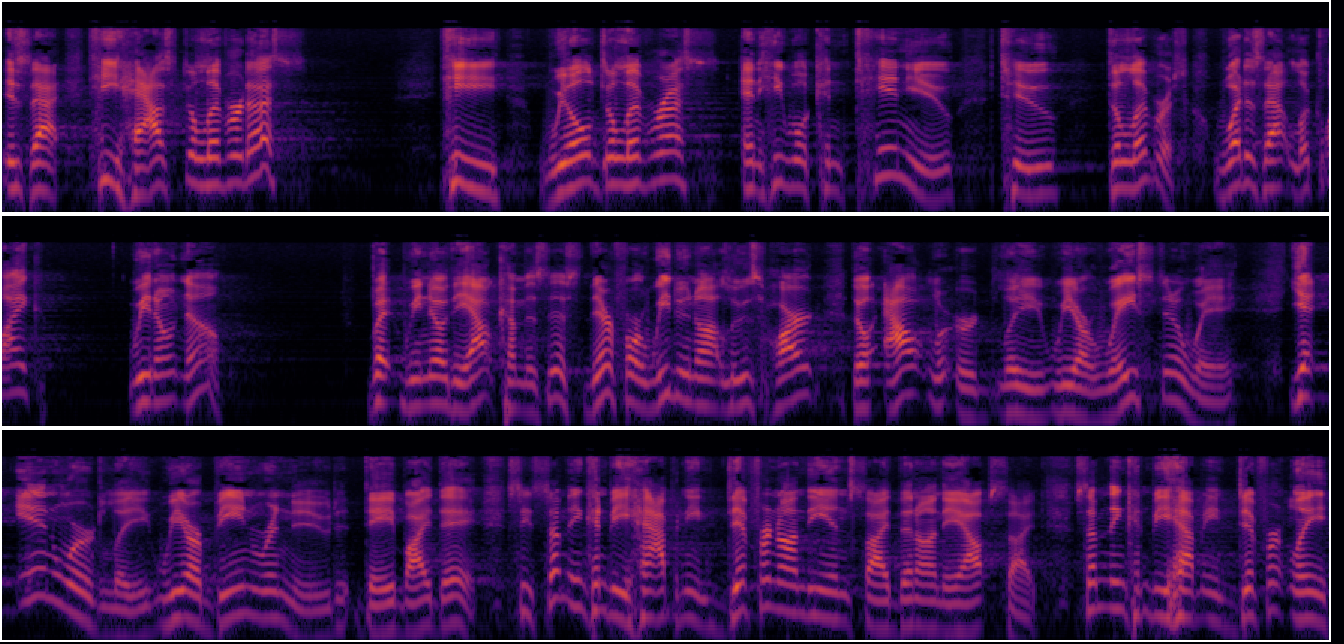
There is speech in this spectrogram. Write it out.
is that he has delivered us, he will deliver us, and he will continue to deliver us. What does that look like? We don't know. But we know the outcome is this. Therefore, we do not lose heart, though outwardly we are wasting away. Yet inwardly, we are being renewed day by day. See, something can be happening different on the inside than on the outside. Something can be happening differently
